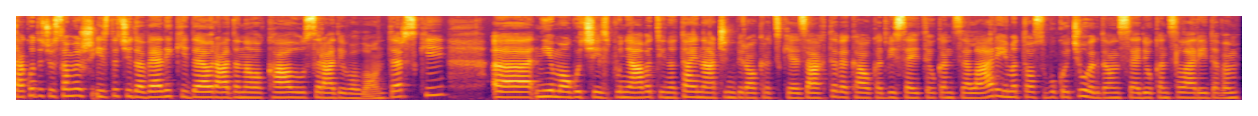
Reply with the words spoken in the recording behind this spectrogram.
tako da ću samo još istaći da veliki deo rada na lokalu se radi volonterski, nije moguće ispunjavati na taj način birokratske zahteve kao kad vi sedite u kancelariji, imate osobu koja će uvek da vam sedi u kancelariji da vam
